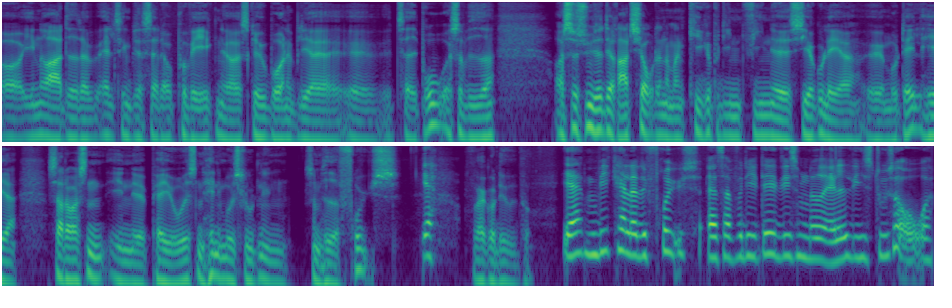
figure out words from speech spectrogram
og, indrettet, og alting bliver sat op på væggene, og skrivebordene bliver øh, taget i brug osv. Og så synes jeg, det er ret sjovt, at når man kigger på din fine øh, cirkulære øh, model her, så er der også en, en øh, periode sådan hen imod slutningen, som hedder frys. Ja. Hvad går det ud på? Ja, men vi kalder det frys, altså fordi det er ligesom noget, alle lige stusser over,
